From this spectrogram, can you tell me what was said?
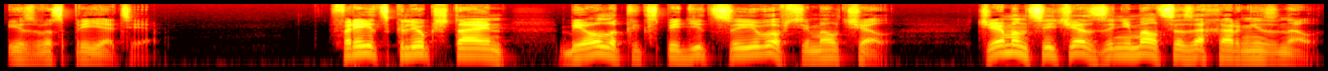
из восприятия. Фриц Клюкштайн — Биолог экспедиции вовсе молчал. Чем он сейчас занимался, Захар не знал.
